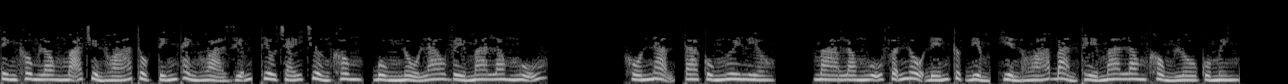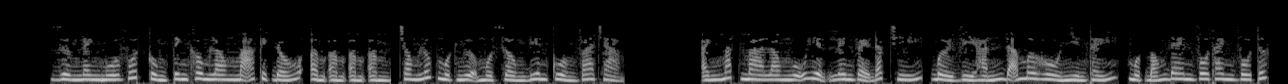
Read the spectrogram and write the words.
Tinh không long mã chuyển hóa thuộc tính thành hỏa diễm, thiêu cháy trường không, bùng nổ lao về ma long ngũ. Khốn nạn, ta cùng ngươi liều. Ma Long ngũ phẫn nộ đến cực điểm, hiển hóa bản thể Ma Long khổng lồ của mình. Dương nanh múa vuốt cùng tinh không long mã kịch đấu, ầm ầm ầm ầm, trong lúc một ngựa một rồng điên cuồng va chạm. Ánh mắt ma long ngũ hiện lên vẻ đắc chí, bởi vì hắn đã mơ hồ nhìn thấy, một bóng đen vô thanh vô tức.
